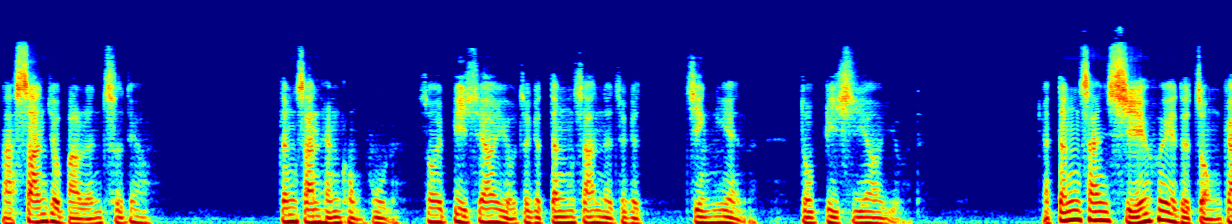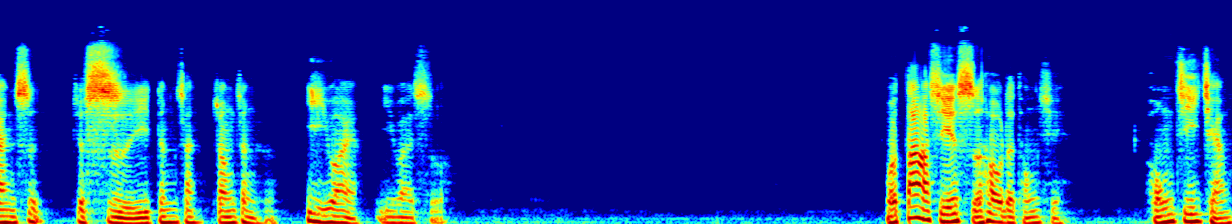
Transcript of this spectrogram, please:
啊，山就把人吃掉了。登山很恐怖的，所以必须要有这个登山的这个经验，都必须要有。登山协会的总干事就死于登山，庄正和意外啊，意外死亡。我大学时候的同学洪基强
